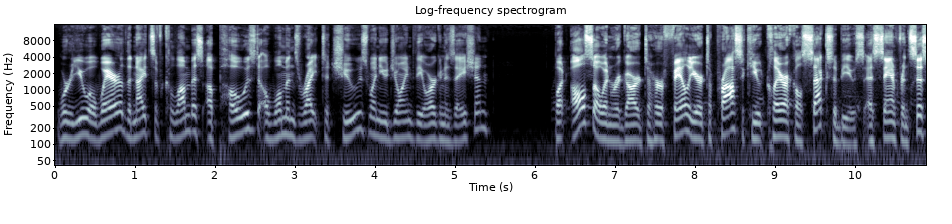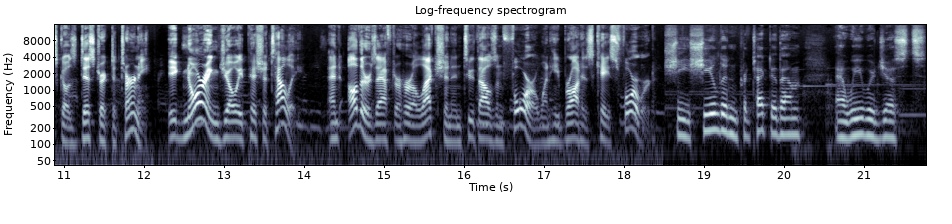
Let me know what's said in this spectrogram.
were you aware the Knights of Columbus opposed a woman's right to choose when you joined the organization? But also in regard to her failure to prosecute clerical sex abuse as San Francisco's district attorney, ignoring Joey Piscitelli and others after her election in 2004 when he brought his case forward. She shielded and protected them, and we were just,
